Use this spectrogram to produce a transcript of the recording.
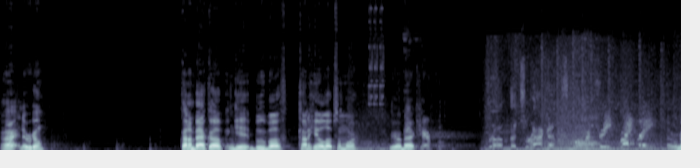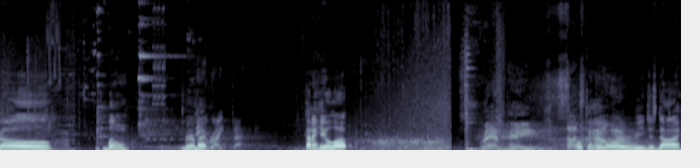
All right, there we go. Kind of back up and get blue buff. Kind of heal up some more. Be right back. Careful. From the dragon's maw. Retreat right lane. There we go. Boom. Be right Be back. right back. Kind of heal up. Rampage. Such Okay, power. or we just die.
